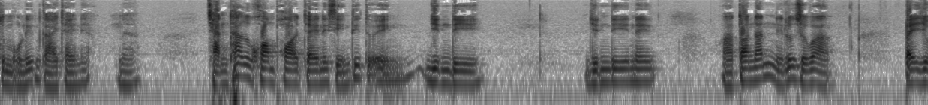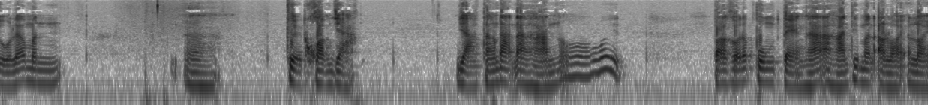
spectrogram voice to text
จมูกลิ้นกายใจเนี่ยนะฉันถ้าคือความพอใจในสิ่งที่ตัวเองยินดี ยินดีในอตอนนั้นเนี่ยรู้สึกว่า ไปอยู่แล้วมันเกิดความอยาก อยากทางด้านอาหาร โอ้ย ปรากฏว่าปรุงแต่งหาอาหารที่มันอร่อยอร่อย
